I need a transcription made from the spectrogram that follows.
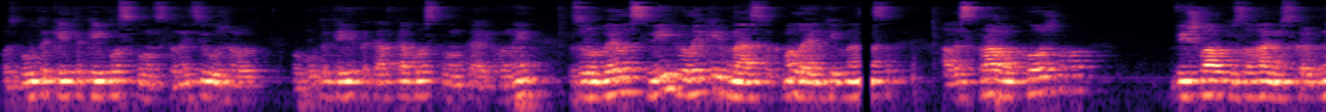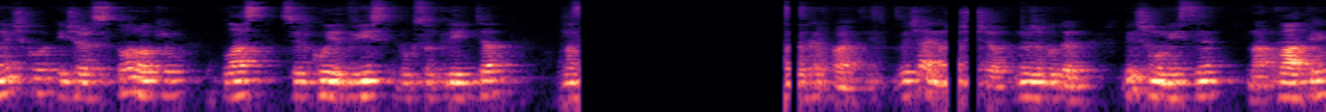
ось був такий такий пластун, станиці Ужгород, був такий така така пластунка, і вони зробили свій великий внесок, маленький внесок, але справа кожного війшла в ту загальну скарбничку, і через 100 років пласт святкує 200-200-ліття на Закарпатті. Звичайно, що ми вже будемо в іншому місці, на ватрі.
